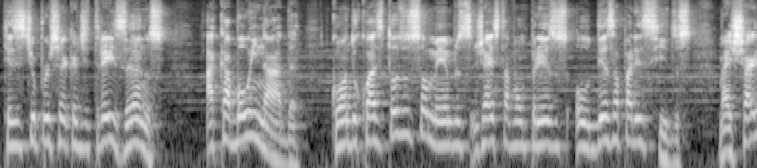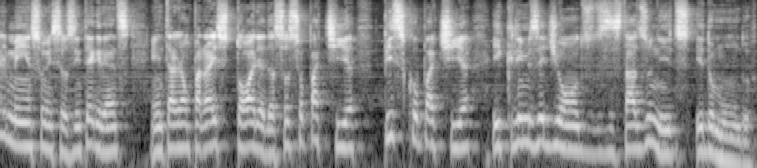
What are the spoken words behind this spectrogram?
que existiu por cerca de três anos, acabou em nada, quando quase todos os seus membros já estavam presos ou desaparecidos, mas Charlie Manson e seus integrantes entraram para a história da sociopatia, psicopatia e crimes hediondos dos Estados Unidos e do mundo.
